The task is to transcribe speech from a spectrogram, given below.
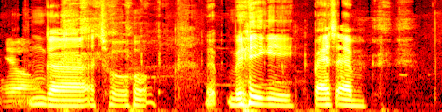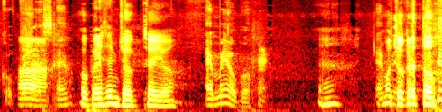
Yo. Enggak, Cuk. B iki PSM. Kok Ah. PSM? Oh, PSM Jogja ya. M apa? Hah? Mojokerto.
